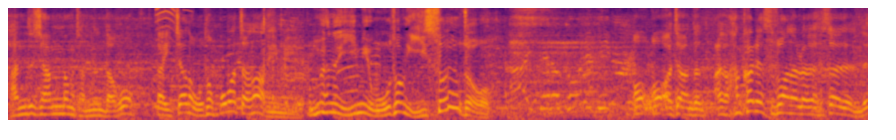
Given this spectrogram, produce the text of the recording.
반드시 한 명 잡는다고? 나 있잖아 5성 뽑았잖아 이미 보면은 이미 5성이 있어요 저거 어? 어? 아, 잠, 잠, 한 칼에서 소환하려 했어야 되는데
